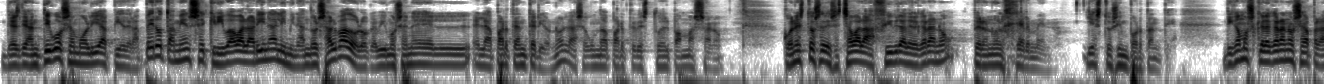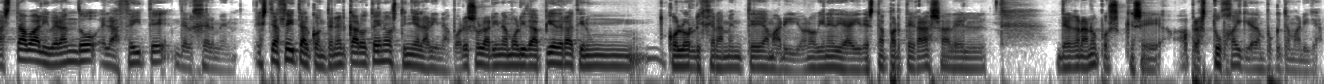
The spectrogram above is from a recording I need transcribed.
Desde antiguo se molía piedra, pero también se cribaba la harina eliminando el salvado, lo que vimos en, la parte anterior, ¿no? en la segunda parte de esto del pan más sano. Con esto se desechaba la fibra del grano, pero no el germen. Y esto es importante. Digamos que el grano se aplastaba liberando el aceite del germen. Este aceite al contener carotenos tiñe la harina, por eso la harina molida a piedra tiene un color ligeramente amarillo, no viene de ahí, de esta parte grasa del, del grano, pues que se aplastuja y queda un poquito amarilla.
